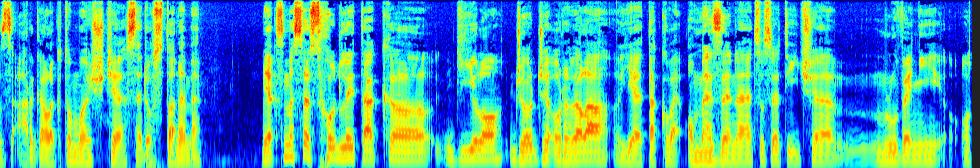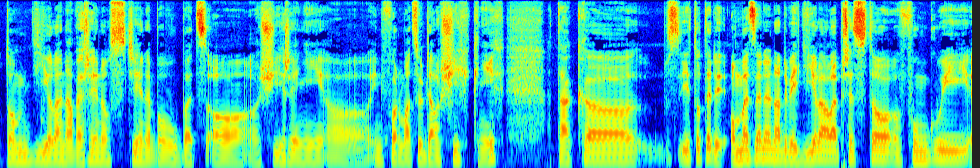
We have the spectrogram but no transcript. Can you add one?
z Arga, ale k tomu ještě se dostaneme. Jak jsme se shodli, tak eh, dílo George Orwella je takové omezené, co se týče mluvení o tom díle na veřejnosti nebo vůbec o šíření eh, informací dalších knih. Tak eh, je to tedy omezené na dvě díly, ale přesto fungují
